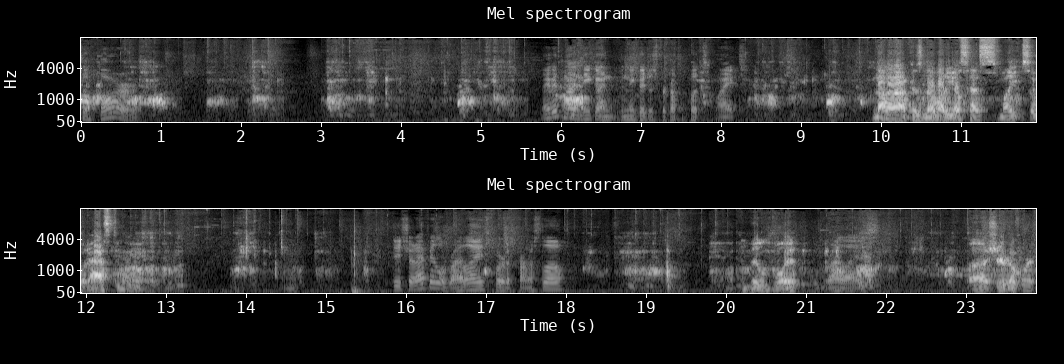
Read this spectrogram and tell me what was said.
so hard? Maybe it's not Neeko and Neeko just forgot to put smite. No, no, no, because nobody else has smite, so it has to be. Dude, should I build Rylai's for the permaslow? Build what? Rylai's. Uh, sure, go for it.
